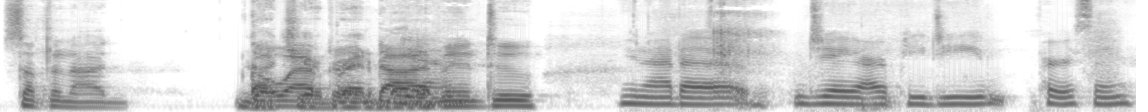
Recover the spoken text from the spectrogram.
something I go Not your after and and dive Yeah. into. You're not a JRPG person.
